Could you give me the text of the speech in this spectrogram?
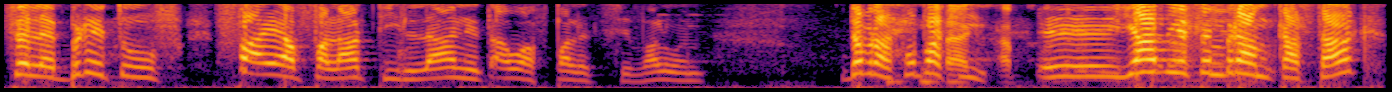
celebrytów, Faja, Falati, Laniet, ała, w palec się walłem. Dobra, chłopaki, Tak, a- y, ja jestem bramkarz, tak?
